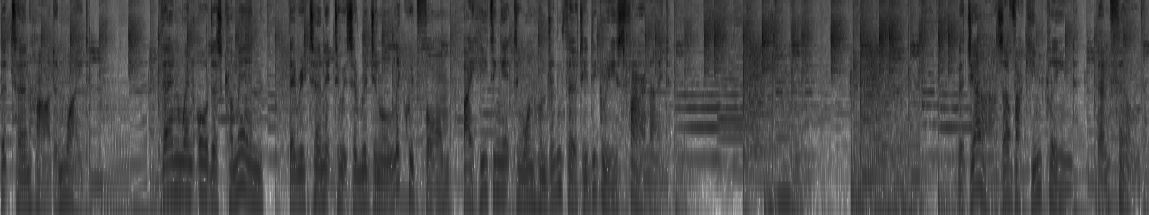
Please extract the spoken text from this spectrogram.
that turn hard and white. Then when orders come in, they return it to its original liquid form by heating it to 130 degrees Fahrenheit. The jars are vacuum cleaned, then filled.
